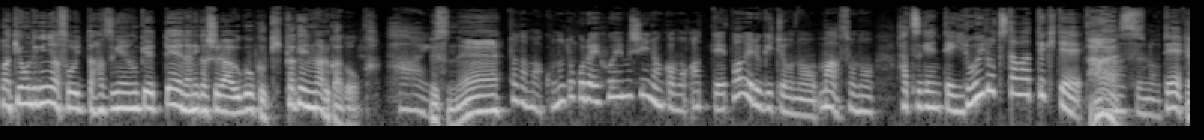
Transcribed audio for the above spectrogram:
まあ基本的にはそういった発言を受けて何かしら動くきっかけになるかどうか。はい。ですね。ただまあこのところ FOMC なんかもあって、パウエル議長のまあその発言っていろいろ伝わってきていますので、はいえ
